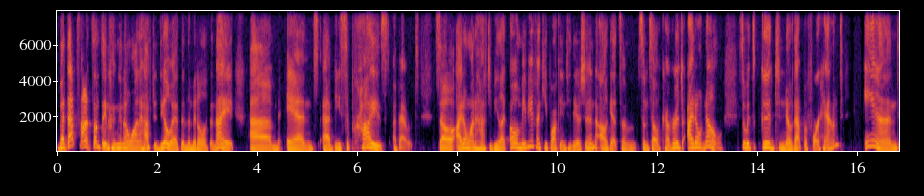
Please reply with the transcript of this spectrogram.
But that's not something I'm going to want to have to deal with in the middle of the night um, and uh, be surprised about. So I don't want to have to be like, oh, maybe if I keep walking to the ocean, I'll get some some self coverage. I don't know. So it's good to know that beforehand. And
